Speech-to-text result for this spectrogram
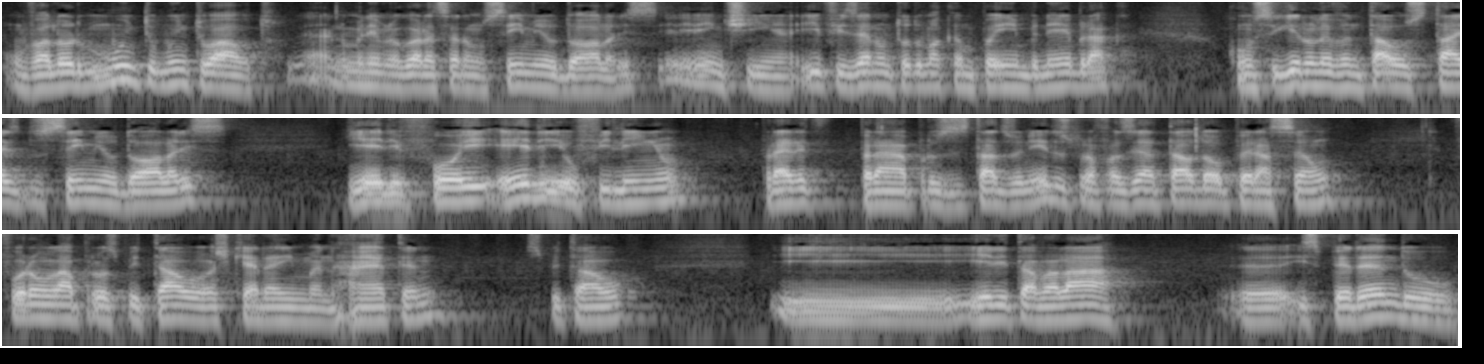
um valor muito, muito alto. Eu não me lembro agora se eram 100 mil dólares. Ele nem tinha. E fizeram toda uma campanha em Bnei Brak, conseguiram levantar os tais dos 100 mil dólares. E ele foi, ele e o filhinho, para os Estados Unidos para fazer a tal da operação. Foram lá para o hospital, acho que era em Manhattan, hospital. E, e ele estava lá eh, esperando,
